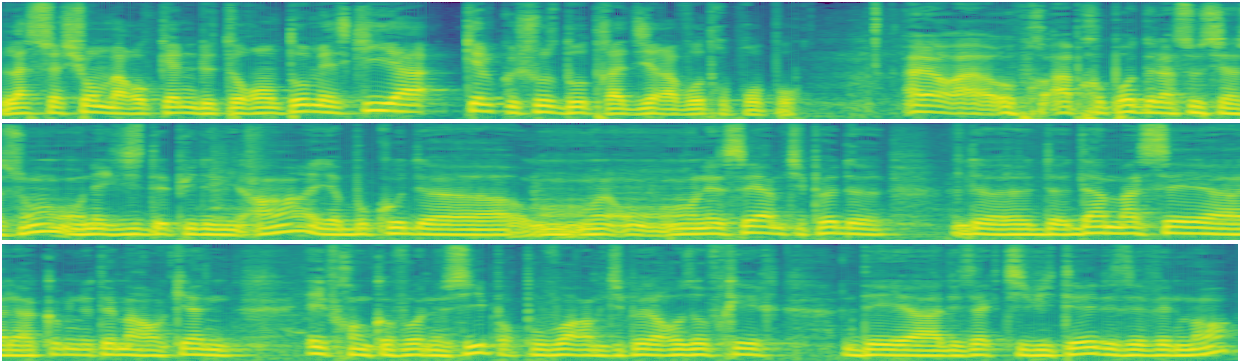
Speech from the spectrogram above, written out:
l'association marocaine de Toronto, mais est-ce qu'il y a quelque chose d'autre à dire à votre propos? Alors, à, propos de l'association, on existe depuis 2001. Il y a beaucoup de, on, on, essaie un petit peu de d'amasser euh, la communauté marocaine et francophone aussi pour pouvoir un petit peu leur offrir des, euh, des activités, des événements.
